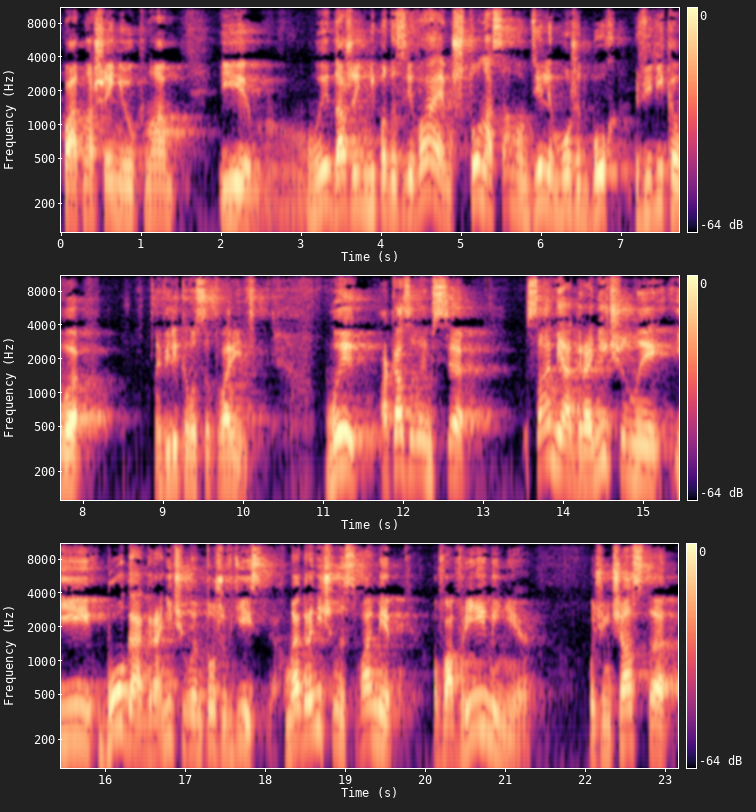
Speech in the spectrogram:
по отношению к нам. И мы даже не подозреваем, что на самом деле может Бог великого, великого сотворить. Мы оказываемся сами ограничены, и Бога ограничиваем тоже в действиях. Мы ограничены с вами во времени. Очень часто э,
